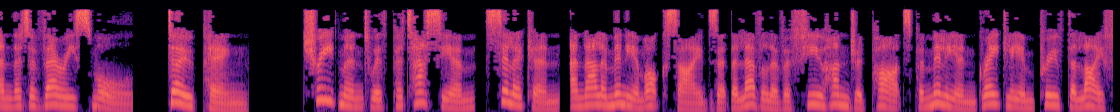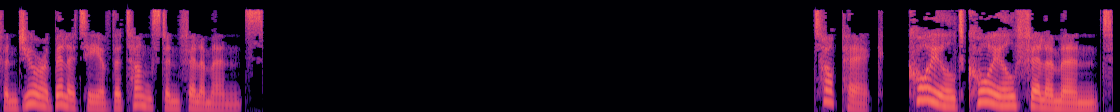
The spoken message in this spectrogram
and that are very small Doping treatment with potassium, silicon, and aluminium oxides at the level of a few hundred parts per million greatly improved the life and durability of the tungsten filaments. Coiled coil filament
